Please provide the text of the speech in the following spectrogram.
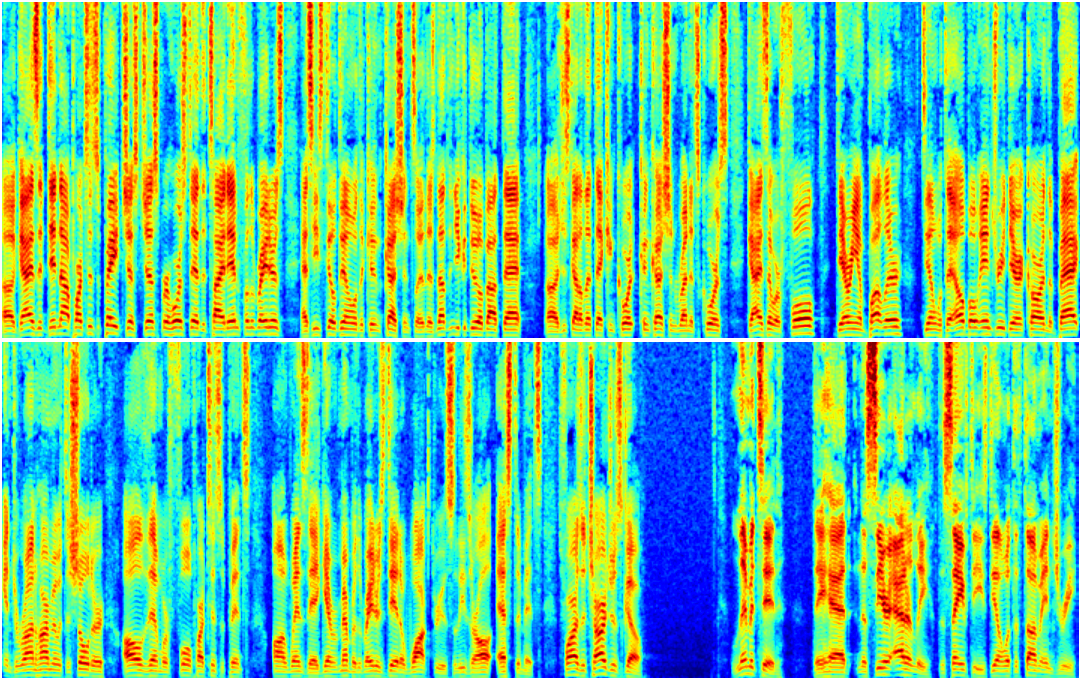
Uh, guys that did not participate, just Jesper Horsted, the tight end for the Raiders, as he's still dealing with a concussion. So there's nothing you can do about that. Uh, just got to let that con- concussion run its course. Guys that were full, Darien Butler dealing with the elbow injury, Derek Carr in the back, and Duron Harmon with the shoulder. All of them were full participants on Wednesday. Again, remember the Raiders did a walkthrough, so these are all estimates. As far as the Chargers go, limited They had Nasir Adderley, the safeties, dealing with the thumb injury.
